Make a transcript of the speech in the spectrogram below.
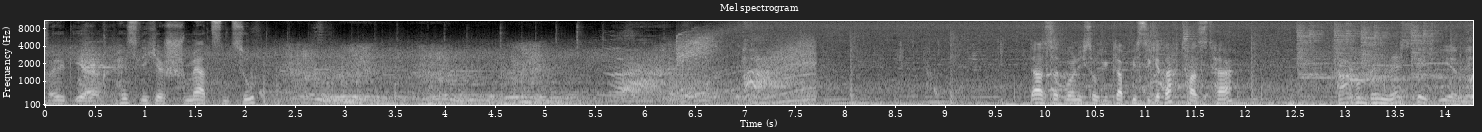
folge ihr hässliche Schmerzen zu. Das hat wohl nicht so geklappt, wie du gedacht hast, hä? Warum belästigt ihr mich?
